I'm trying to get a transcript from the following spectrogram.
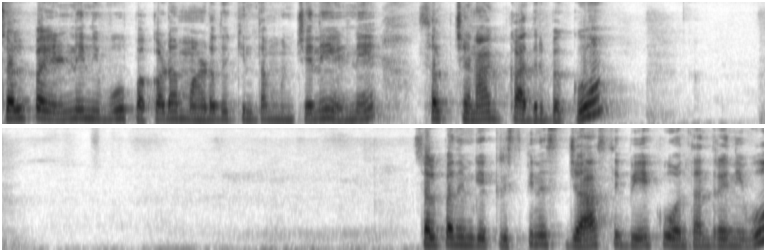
ಸ್ವಲ್ಪ ಎಣ್ಣೆ ನೀವು ಪಕೋಡ ಮಾಡೋದಕ್ಕಿಂತ ಮುಂಚೆನೇ ಎಣ್ಣೆ ಸ್ವಲ್ಪ ಚೆನ್ನಾಗಿ ಕಾದಿರಬೇಕು. ಸ್ವಲ್ಪ ನಿಮಗೆ ಕ್ರಿಸ್ಪಿನೆಸ್ ಜಾಸ್ತಿ ಬೇಕು ಅಂತಂದರೆ ನೀವು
